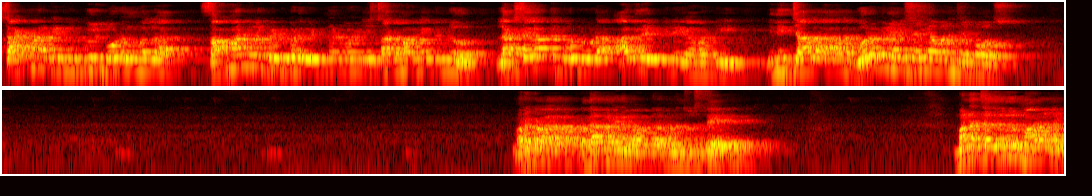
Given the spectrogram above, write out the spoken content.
స్టాక్ మార్కెట్లు కూలిపోవడం వల్ల సామాన్యులు పెట్టుబడి పెట్టినటువంటి స్టాక్ మార్కెట్లో లక్షలాది కోట్లు కూడా ఆవిరైపోయినాయి కాబట్టి ఇది చాలా ఘోరమైన విషయంగా మనం చెప్పవచ్చు. మరొక ప్రధానమైన వార్త మనం చూస్తే మన చదువులు మారాలి.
